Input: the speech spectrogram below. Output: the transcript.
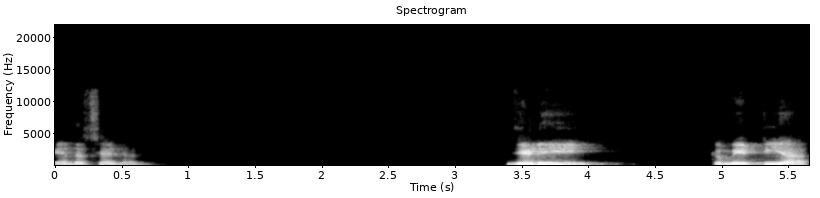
ਇਹ ਦੱਸਿਆ ਜਾਵੇ ਜਿਹੜੀ ਕਮੇਟੀ ਆ,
